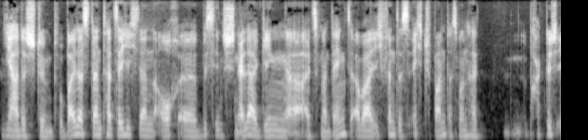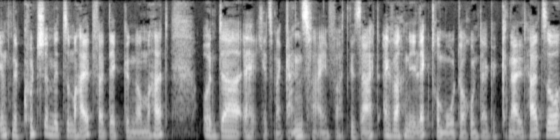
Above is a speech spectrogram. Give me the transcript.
Ja, das stimmt. Wobei das dann tatsächlich dann auch ein äh, bisschen schneller ging, äh, als man denkt. Aber ich finde es echt spannend, dass man halt praktisch eben eine Kutsche mit so einem Halbverdeck genommen hat und da, äh, jetzt mal ganz vereinfacht gesagt, einfach einen Elektromotor runtergeknallt hat. So,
